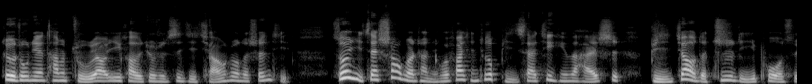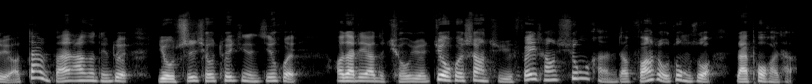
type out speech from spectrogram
这个中间他们主要依靠的就是自己强壮的身体。所以在上半场你会发现，这个比赛进行的还是比较的支离破碎啊。但凡阿根廷队有持球推进的机会，澳大利亚的球员就会上去以非常凶狠的防守动作来破坏它。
